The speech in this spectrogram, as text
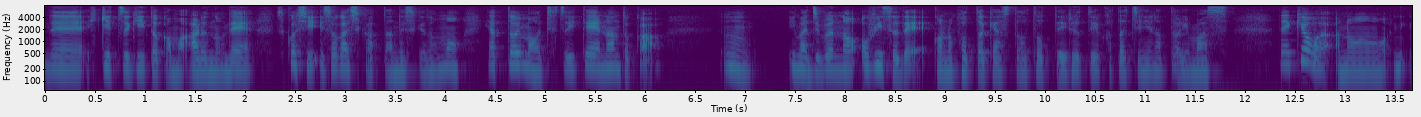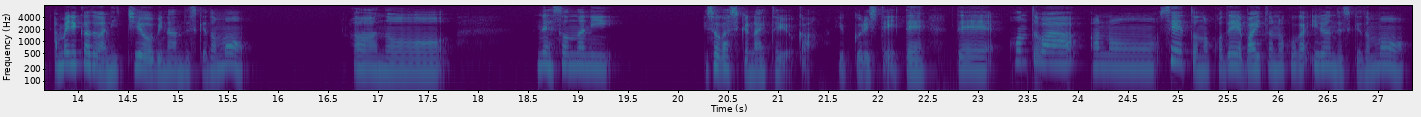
で引き継ぎとかもあるので少し忙しかったんですけどもやっと今落ち着いてなんとかうん今自分のオフィスでこのポッドキャストを撮っているという形になっております。で今日はあのアメリカでは日曜日なんですけどもあのねそんなに忙しくないというかゆっくりしていてで本当はあの生徒の子でバイトの子がいるんですけども、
